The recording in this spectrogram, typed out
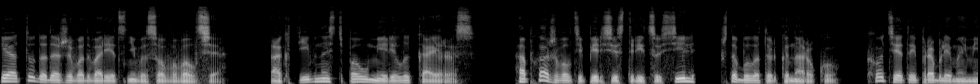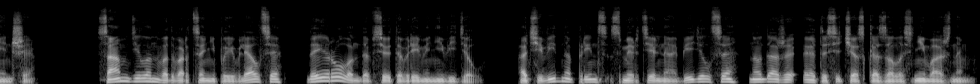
и оттуда даже во дворец не высовывался. Активность поумерил и Кайрос. Обхаживал теперь сестрицу Силь, что было только на руку. Хоть этой проблемой меньше. Сам Дилан во дворце не появлялся, да и Роланда все это время не видел. Очевидно, принц смертельно обиделся, но даже это сейчас казалось неважным.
